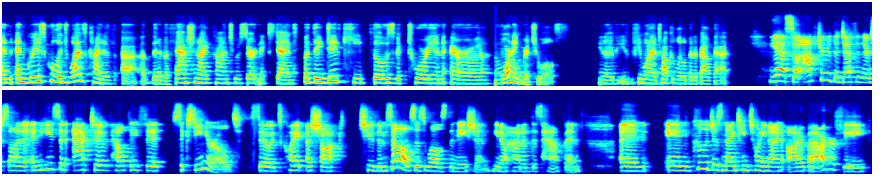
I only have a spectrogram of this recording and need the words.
and and grace coolidge was kind of uh, a bit of a fashion icon to a certain extent but they did keep those victorian era mourning rituals. You know if you, if you want to talk a little bit about that yeah. So after the death of their son, and he's an active, healthy, fit 16 year old. So it's quite a shock to themselves as well as the nation. You know, how did this happen? And in Coolidge's 1929 autobiography,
